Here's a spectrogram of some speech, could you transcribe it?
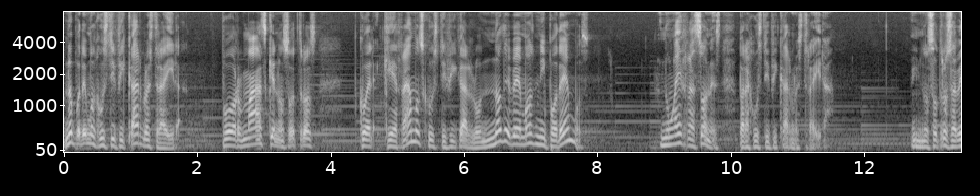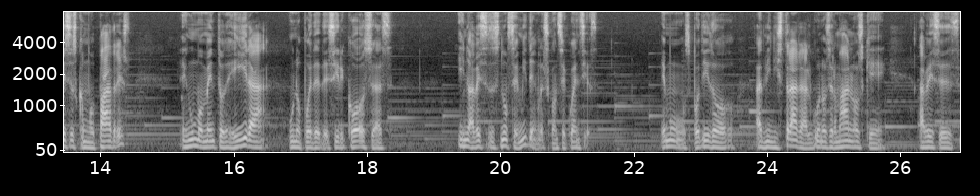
no podemos justificar nuestra ira. Por más que nosotros querramos justificarlo, no debemos ni podemos. No hay razones para justificar nuestra ira. Y nosotros a veces como padres, en un momento de ira, uno puede decir cosas y a veces no se miden las consecuencias. Hemos podido administrar a algunos hermanos que a veces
